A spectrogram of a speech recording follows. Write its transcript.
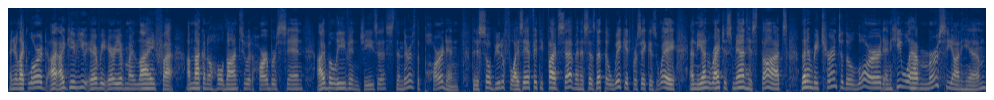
and you're like, Lord, I, I give you every area of my life, I, I'm not going to hold on to it, harbor sin, I believe in Jesus, then there is the pardon that is so beautiful. Isaiah 55 7, it says, Let the wicked forsake his way, and the unrighteous man his thoughts. Let him return to the Lord, and he will have mercy on him,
